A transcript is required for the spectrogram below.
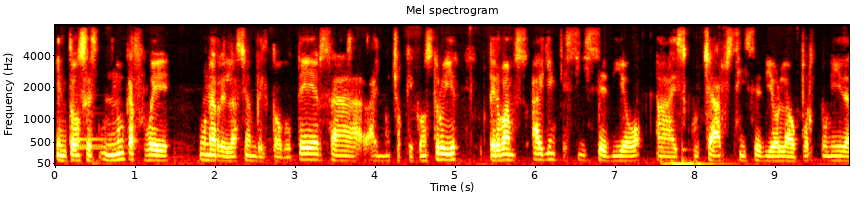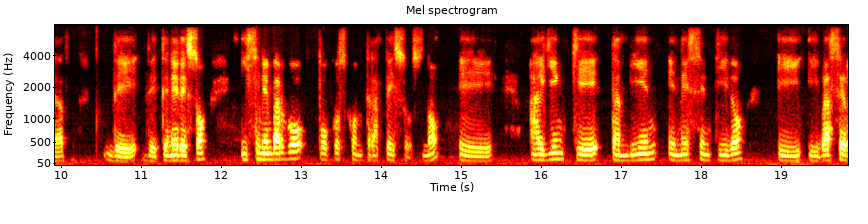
Entonces, nunca fue una relación del todo tersa, hay mucho que construir, pero vamos, alguien que sí se dio a escuchar, sí se dio la oportunidad de, de tener eso, y sin embargo, pocos contrapesos, ¿no? Eh, alguien que también en ese sentido, y, va a ser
